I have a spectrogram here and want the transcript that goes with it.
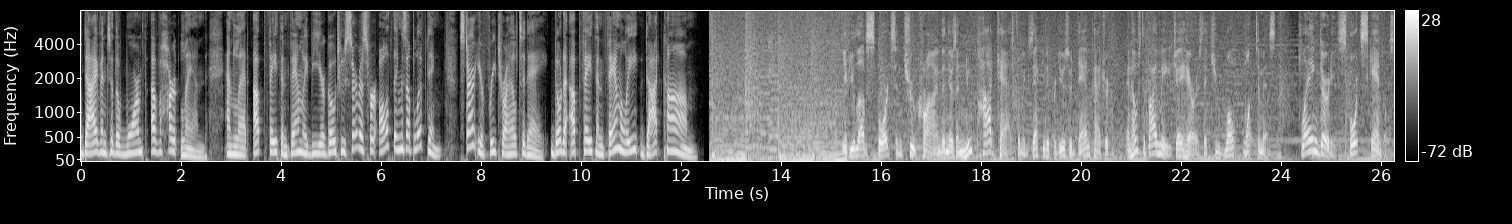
Dive into the warmth of Heartland and let Up Faith and Family be your go to service for all things uplifting. Start your free trial today. Go to upfaithandfamily.com. If you love sports and true crime, then there's a new podcast from executive producer Dan Patrick and hosted by me, Jay Harris, that you won't want to miss. Playing Dirty Sports Scandals.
